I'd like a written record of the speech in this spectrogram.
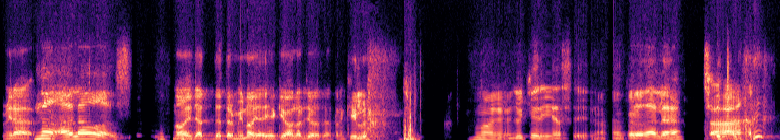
Mira, No, hablamos. no, ya, ya terminó, ya dije que iba a hablar yo, o sea, tranquilo. No, yo quería hacer, pero dale, ajá. Ajá.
